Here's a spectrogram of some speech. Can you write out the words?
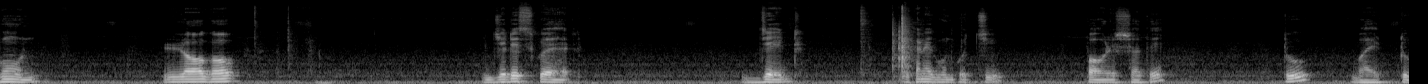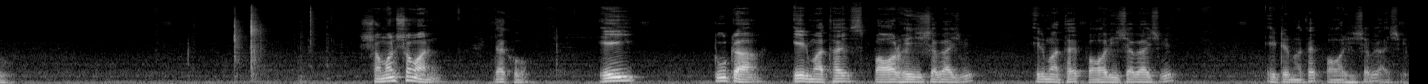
গুণ log of z square, z, এখানে গুণ করছি পাওয়ারের সাথে টু বাই টু। সমান সমান, দেখো, এই টুটা এর মাথায় পাওয়ার হয়ে হিসাবে আসবে, এর মাথায় পাওয়ার হিসাবে আসবে, এটার মাথায় পাওয়ার হিসাবে আসবে।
